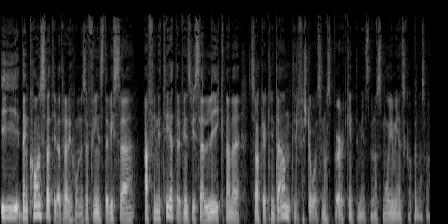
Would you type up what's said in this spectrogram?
i den konservativa traditionen så finns det vissa affiniteter, det finns vissa liknande saker att knyta an till förståelsen hos Burke, inte minst med de små gemenskaperna. Så.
